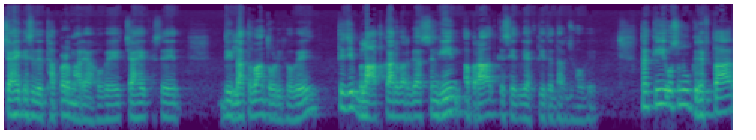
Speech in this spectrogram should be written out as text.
ਚਾਹੇ ਕਿਸੇ ਦੇ ਥੱਪੜ ਮਾਰਿਆ ਹੋਵੇ, ਚਾਹੇ ਕਿਸੇ ਦੀ ਲਤਵਾਂ ਤੋੜੀ ਹੋਵੇ ਤੇ ਜੇ ਬਲਾਤਕਾਰ ਵਰਗਾ ਸੰਗੀਨ ਅਪਰਾਧ ਕਿਸੇ ਵਿਅਕਤੀ ਤੇ ਦਰਜ ਹੋਵੇ, ਤਾਂ ਕੀ ਉਸ ਨੂੰ ਗ੍ਰਿਫਤਾਰ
